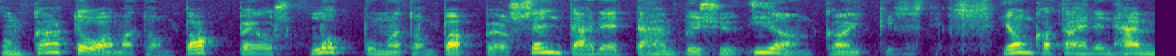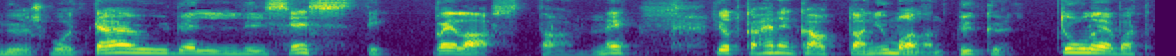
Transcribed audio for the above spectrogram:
on katoamaton pappeus, loppumaton pappeus sen tähden, että hän pysyy iankaikkisesti, jonka tähden hän myös voi täydellisesti pelastaa ne, jotka hänen kauttaan Jumalan tykö tulevat,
